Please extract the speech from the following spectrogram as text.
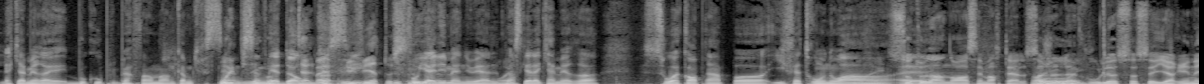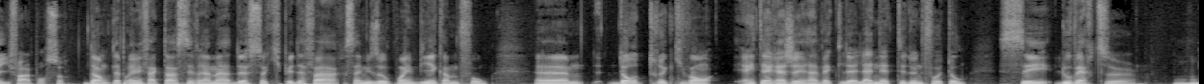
la caméra est beaucoup plus performante, comme Christian Oui, dit, ça va mais d'autres, ben, plus vite il aussi, faut y là. aller manuel Ouais. parce que la caméra soit comprend pas, il fait trop noir. Ouais. Surtout euh, dans le noir, c'est mortel. Ça, ouais, je l'avoue, là, ça, il y a rien à y faire pour ça. Donc, le premier facteur, c'est vraiment de s'occuper de faire sa mise au point bien comme faut. Euh, D'autres trucs qui vont interagir avec le- la netteté d'une photo, c'est l'ouverture. Mhm.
